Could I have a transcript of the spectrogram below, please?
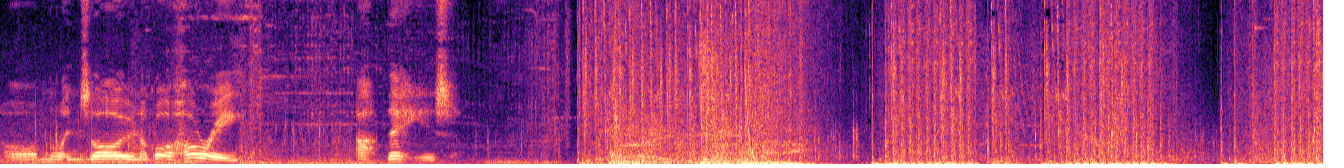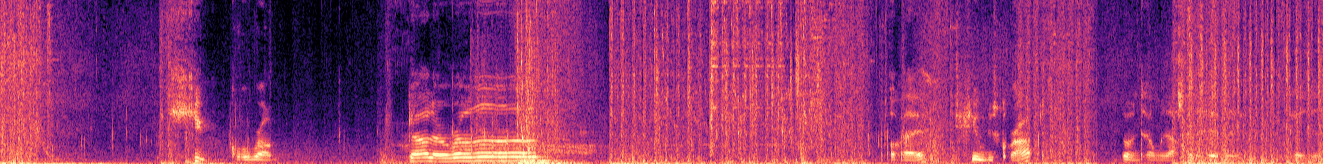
Oh, I'm not in zone. I gotta hurry. Ah, there he is. Shoot, gotta run. Gotta run. Okay, shield is cracked. Don't tell me that's gonna hit me. Okay then.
